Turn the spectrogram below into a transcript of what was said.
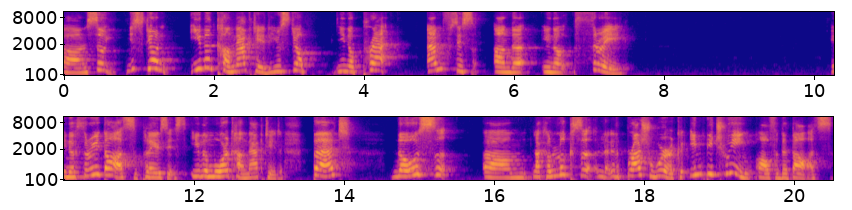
Um, so you still even connected. You still you know pre emphasis on the you know three. You know three dots places even more connected, but those um, like looks like brush work in between of the dots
